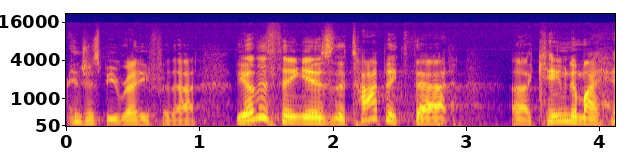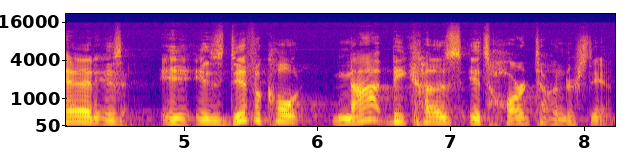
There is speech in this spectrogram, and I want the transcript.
and just be ready for that. The other thing is the topic that uh, came to my head is, is difficult not because it's hard to understand.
